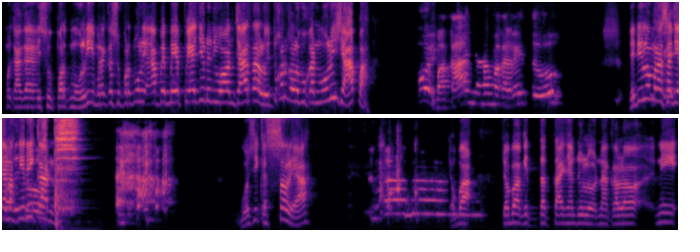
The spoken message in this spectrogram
kagak di support Muli, mereka support Muli. APBP aja udah diwawancara lu. Itu kan kalau bukan Muli siapa? Woi, makanya makanya itu Jadi lu merasa Spesial itu. dianaktirikan. Gue sih kesel ya. Coba coba kita tanya dulu. Nah, kalau ini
